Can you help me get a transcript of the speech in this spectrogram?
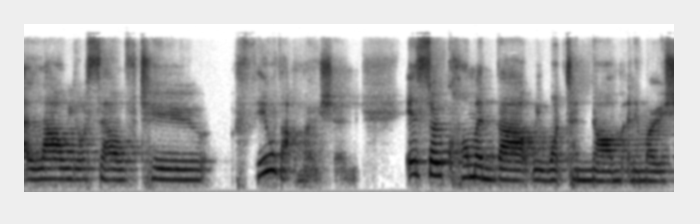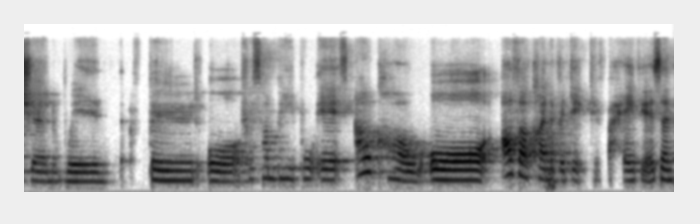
allow yourself to feel that emotion. It's so common that we want to numb an emotion with food or for some people it's alcohol or other kind of addictive behaviors. And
